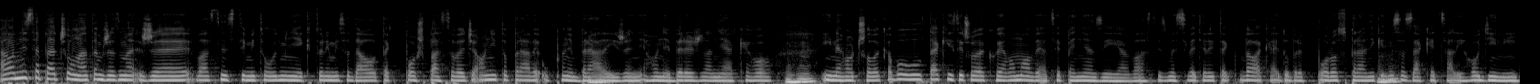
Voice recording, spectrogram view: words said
Ale mne sa páčilo na tom, že, sme, že vlastne s týmito ľuďmi niektorými sa dalo tak pošpasovať, že oni to práve úplne brali, mm. že ho nebereš na nejakého mm-hmm. iného človeka. Bol taký istý človek ako ja, on mal viacej peňazí a vlastne sme si vedeli tak veľa aj dobre porozprávať, keď mm-hmm. sme sa zakecali hodiny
